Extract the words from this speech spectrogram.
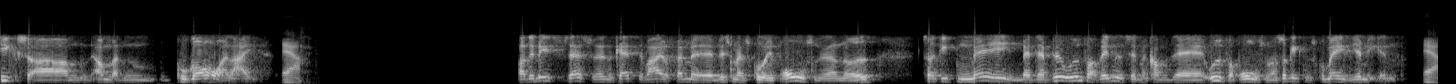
kigge sig, om, om at den kunne gå over eller ej. Ja. Og det mest fantastiske ved den kat, det var jo fandme, hvis man skulle i brosen eller noget, så gik den med en, men den blev udenfor og ventede til, man kom øh, ud fra brosen, og så gik den sgu med en hjem igen. Ja.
